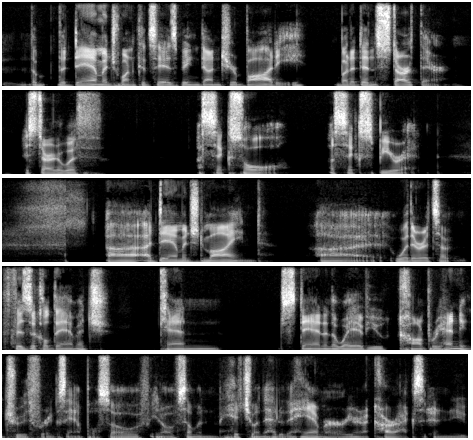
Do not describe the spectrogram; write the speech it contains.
the the damage one could say is being done to your body, but it didn't start there. It started with a sick soul, a sick spirit, uh, a damaged mind. Uh, whether it's a physical damage, can stand in the way of you comprehending truth, for example. So if you know if someone hits you on the head with a hammer or you're in a car accident and you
